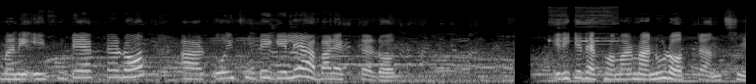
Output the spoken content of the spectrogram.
মানে এই ফুটে একটা রথ আর ওই ফুটে গেলে আবার একটা রথ। এদিকে দেখো আমার মানু রথ টানছে।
